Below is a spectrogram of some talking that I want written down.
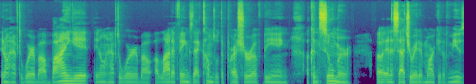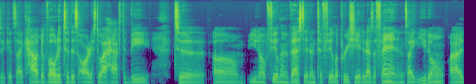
they don't have to worry about buying it, they don't have to worry about a lot of things that comes with the pressure of being a consumer uh, in a saturated market of music. It's like how devoted to this artist do I have to be to um you know feel invested and to feel appreciated as a fan? And it's like you don't i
